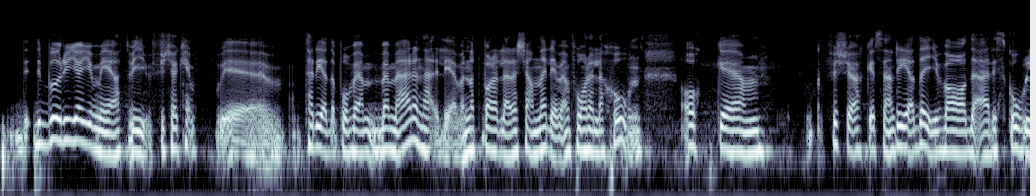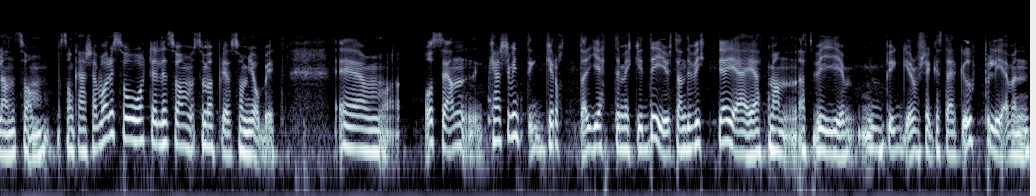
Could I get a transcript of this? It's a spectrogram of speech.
det, det, börjar ju med att vi försöker eh, ta reda på vem, vem är den här eleven, att bara lära känna eleven, få en relation. Och um, försöker sen reda i vad det är i skolan som, som kanske har varit svårt eller som, som upplevs som jobbigt. Um, och sen kanske vi inte grottar jättemycket i det, utan det viktiga är att, man, att vi bygger och försöker stärka upp eleven.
